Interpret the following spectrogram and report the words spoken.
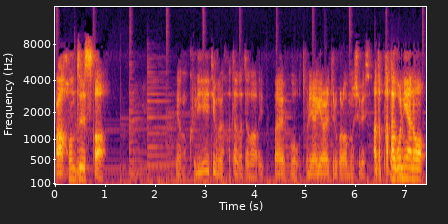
あ、本当ですか？いや、もうクリエイティブな方々がいっぱいこう取り上げられてるから面白いです。あと、パタゴニアの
